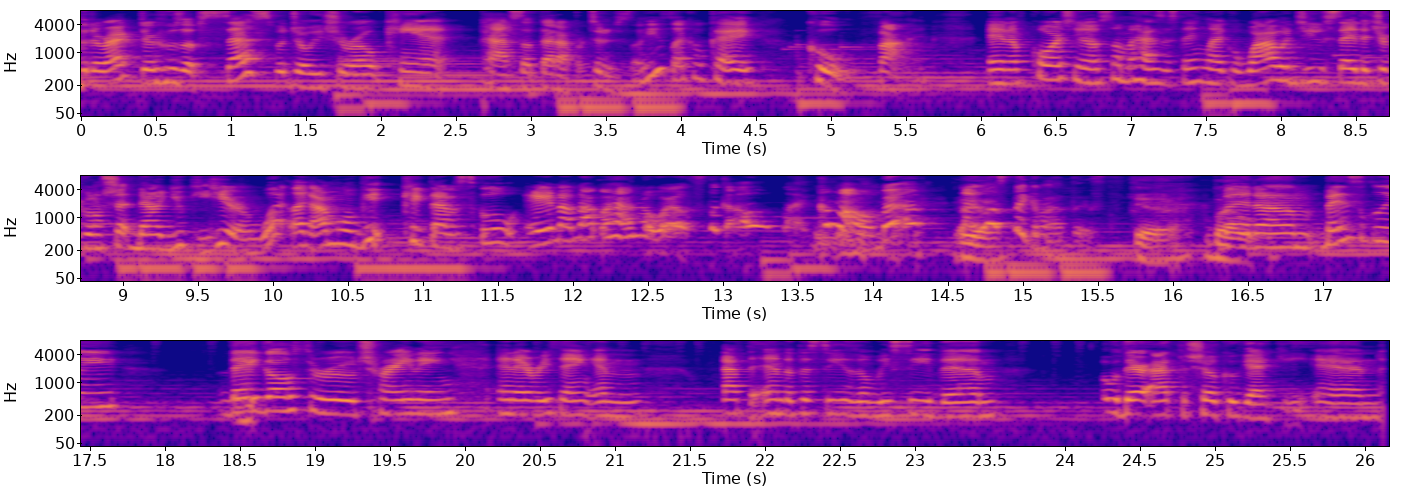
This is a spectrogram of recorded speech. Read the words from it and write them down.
the director who's obsessed with Joichiro can't pass up that opportunity. So he's like, okay, cool, fine. And of course, you know, someone has this thing like, why would you say that you're gonna shut down Yukihira? What? Like, I'm gonna get kicked out of school and I'm not gonna have nowhere else to go? Like, come on, man. Like, Yeah. let's think about this. Yeah, but, But um, basically, they go through training and everything, and at the end of the season, we see them. They're at the Shokugeki, and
